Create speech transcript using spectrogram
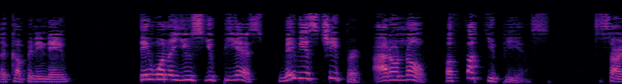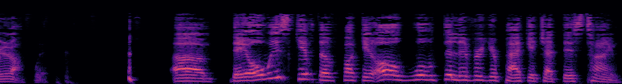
the company name. They want to use UPS. Maybe it's cheaper. I don't know, but fuck UPS to start it off with. um, they always give the fucking oh, we'll deliver your package at this time,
